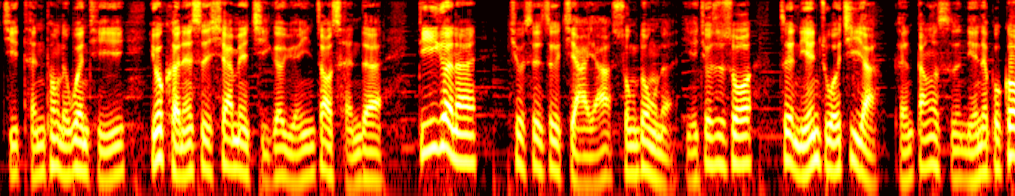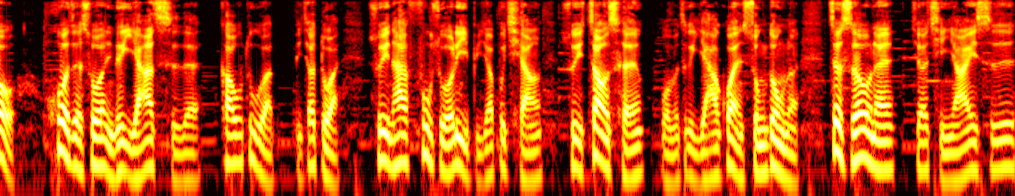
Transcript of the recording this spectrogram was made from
及疼痛的问题，有可能是下面几个原因造成的。第一个呢？就是这个假牙松动了，也就是说，这个粘着剂啊，可能当时粘的不够，或者说你的牙齿的高度啊比较短，所以它附着力比较不强，所以造成我们这个牙冠松动了。这时候呢，就要请牙医师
